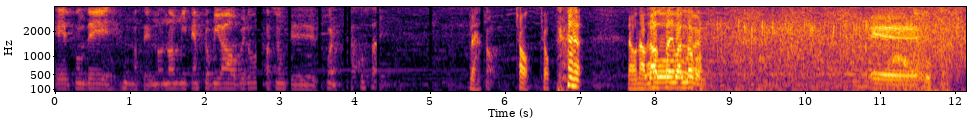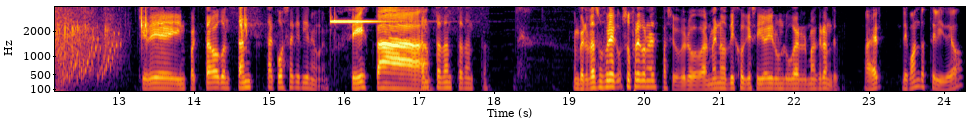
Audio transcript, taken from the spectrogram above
eh, donde, no sé, no, no es mi templo privado, pero pasión que, bueno, las cosas. Chao. Chao. Chao. Da un aplauso ahí para el loco. Eh. Quedé impactado con tanta cosa que tiene, weón. Sí, está. Tanta, tanta, tanta. En verdad sufre, sufre con el espacio, pero al menos dijo que se iba a ir a un lugar más grande. A ver, ¿de cuándo este video?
